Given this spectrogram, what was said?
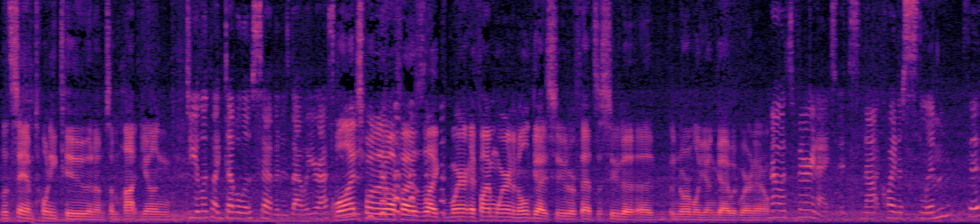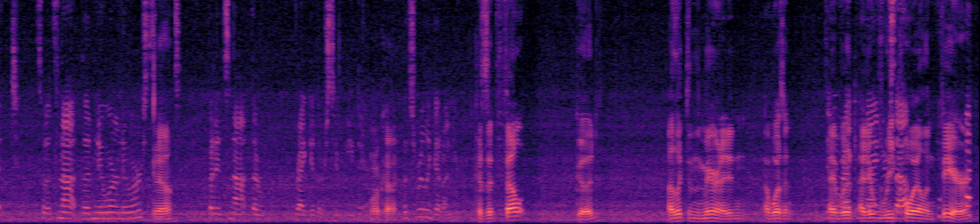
let's say I'm 22 and I'm some hot young. Do you look like 007? Is that what you're asking? Well. I just want to know if I was like wear if I'm wearing an old guy suit or if that's a suit a, a, a normal young guy would wear now. No, it's very nice. It's not quite a slim fit, so it's not the newer, newer suit. Yeah. But it's not the regular suit either. Okay. Looks really good on you. Because it felt good. I looked in the mirror and I didn't. I wasn't. I, Didn't would, I didn't yourself? recoil in fear.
